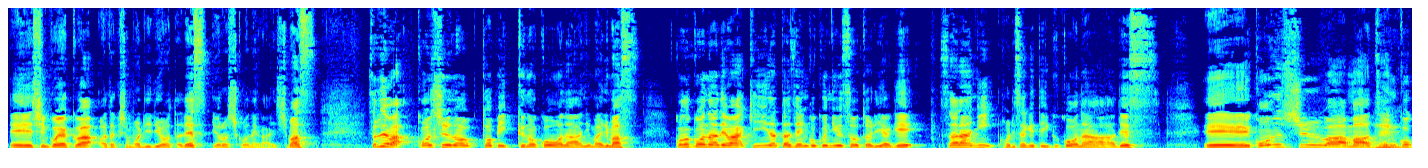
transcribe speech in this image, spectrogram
えー、進行役は私森良太です。よろしくお願いします。それでは、今週のトピックのコーナーに参ります。このコーナーでは気になった全国ニュースを取り上げ、さらに掘り下げていくコーナーです。えー、今週は、まあ、全国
